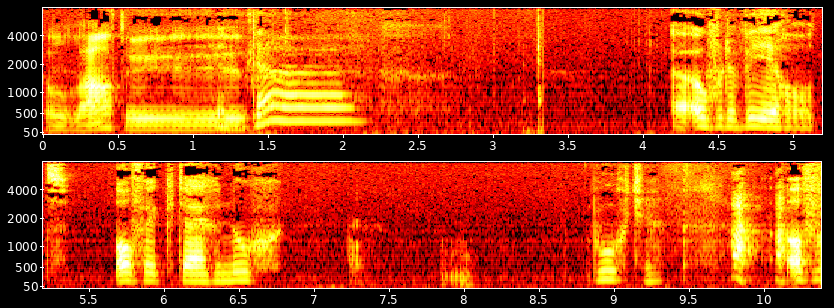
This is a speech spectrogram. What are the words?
Later. Dag. Eh, over de wereld. Of ik daar genoeg... Boertje. of...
